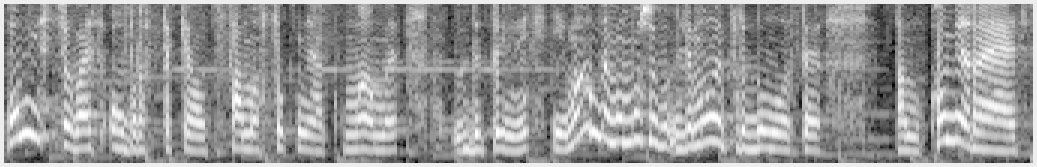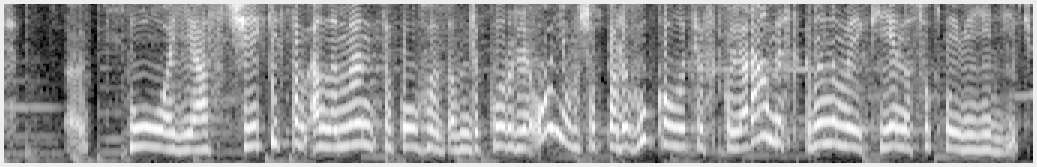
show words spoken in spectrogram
повністю весь образ таке, от сама сукня, як мами дитини. І мами ми можемо для мами придумати там комірець. Пояс чи якийсь там елемент такого там декору для одягу, щоб перегукувалося з кольорами, з тканинами, які є на сукні в її діті.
